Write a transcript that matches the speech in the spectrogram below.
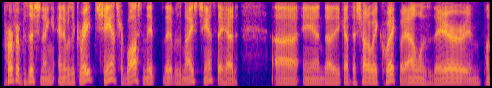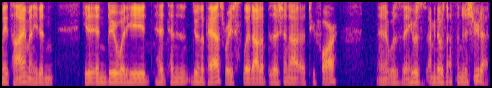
perfect positioning. And it was a great chance for Boston. They that was a nice chance they had, uh, and he got the shot away quick. But Allen was there in plenty of time, and he didn't he didn't do what he had tended to do in the past, where he slid out of position uh, too far, and it was he was I mean there was nothing to shoot at.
